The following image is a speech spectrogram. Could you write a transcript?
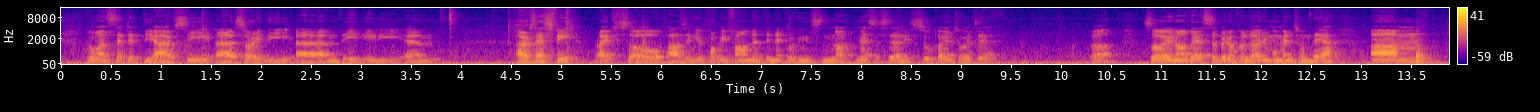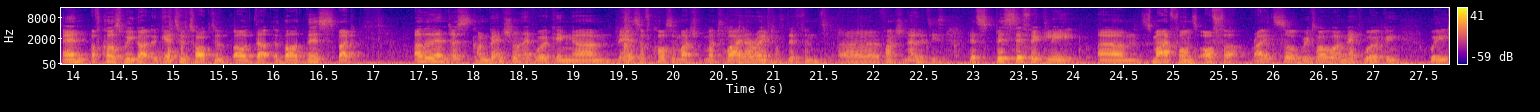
the ones that did the RFC, uh, sorry, the, um, the, the, the um, RSS feed, right? So parsing, you probably found that the networking is not necessarily super intuitive. Well, so you know there's a bit of a learning momentum there. Um, and of course, we got get to talk to, about that, about this, but other than just conventional networking, um, there's of course a much much wider range of different uh, functionalities that specifically um, smartphones offer, right? So if we talk about networking, we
